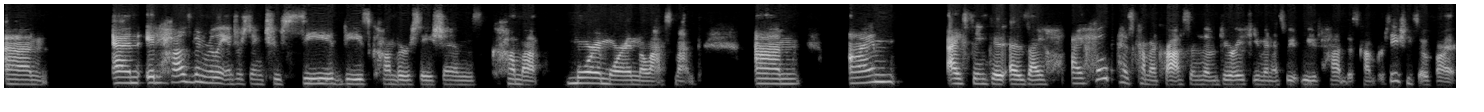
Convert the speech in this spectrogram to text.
Um, and it has been really interesting to see these conversations come up more and more in the last month. Um, I'm, I think, as I, I hope has come across in the very few minutes we, we've had this conversation so far,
